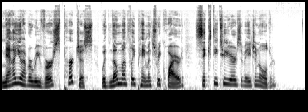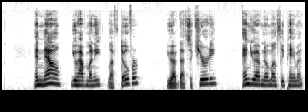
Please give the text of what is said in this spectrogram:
Now you have a reverse purchase with no monthly payments required, 62 years of age and older. And now you have money left over, you have that security, and you have no monthly payment.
